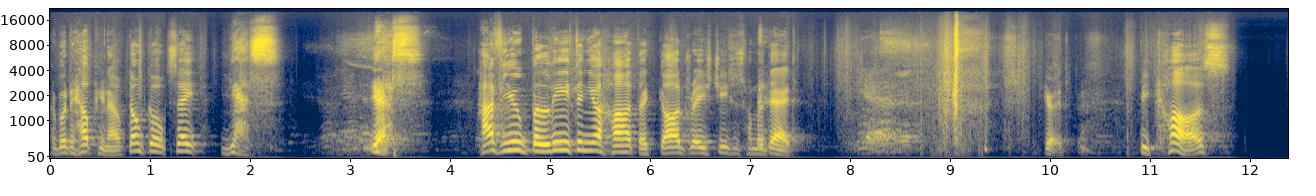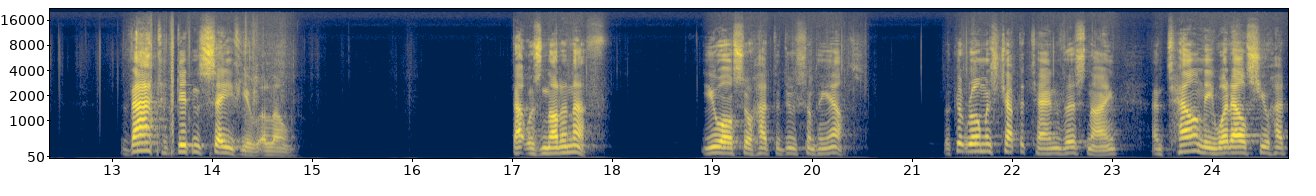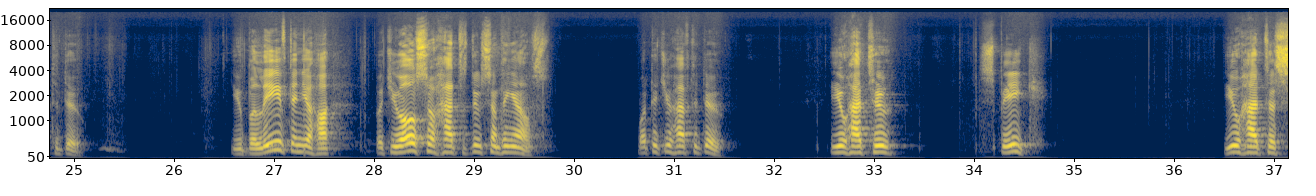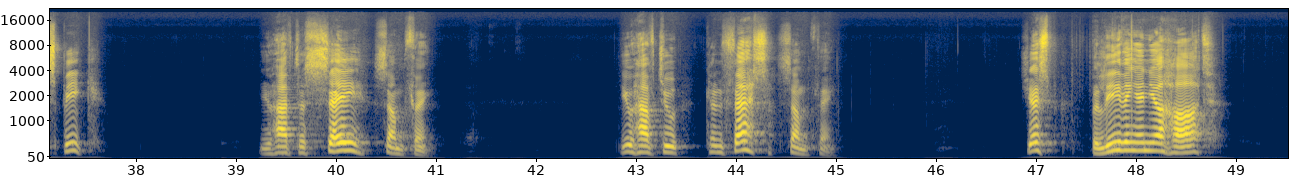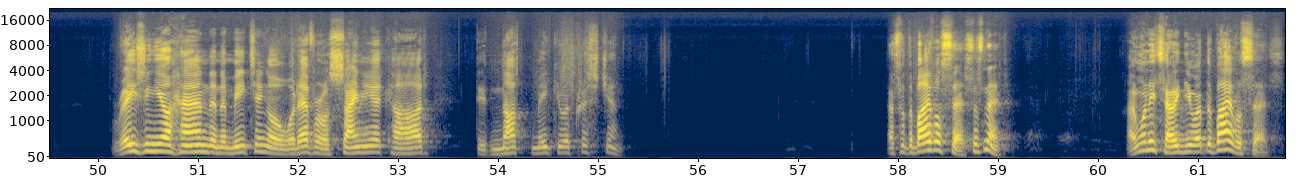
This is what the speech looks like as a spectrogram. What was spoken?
I'm going to help you now. Don't go say yes. Yes. yes. Have you believed in your heart that God raised Jesus from the dead? Yes. Good. Because that didn't save you alone. That was not enough. You also had to do something else. Look at Romans chapter 10, verse 9, and tell me what else you had to do. You believed in your heart, but you also had to do something else. What did you have to do? You had to speak. You had to speak. You have to say something. You have to confess something. Just believing in your heart, raising your hand in a meeting or whatever, or signing a card, did not make you a Christian. That's what the Bible says, doesn't it? I'm only telling you what the Bible says.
